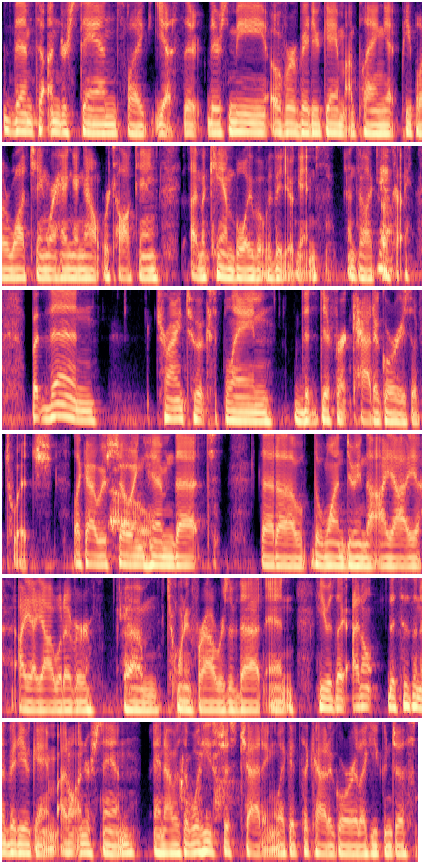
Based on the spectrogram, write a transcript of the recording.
them to understand like yes there, there's me over a video game. I'm playing it. People are watching. We're hanging out. We're talking. I'm a cam boy but with video games. And they're like okay. But then trying to explain the different categories of twitch. Like i was showing him that that uh the one doing the II, II, whatever um 24 hours of that. And he was like i don't this isn't a video game. I don't understand. And i was like well he's just chatting. Like it's a category. Like you can just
